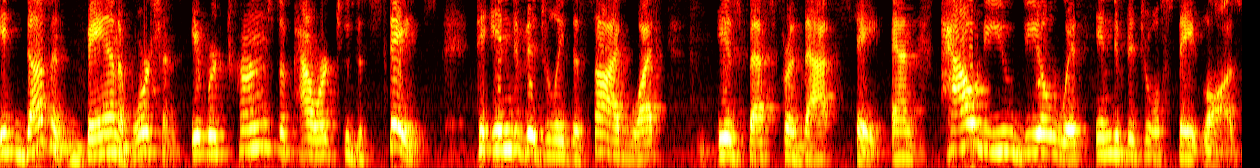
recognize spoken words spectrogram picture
it doesn't ban abortions, it returns the power to the states to individually decide what is best for that state. And how do you deal with individual state laws?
